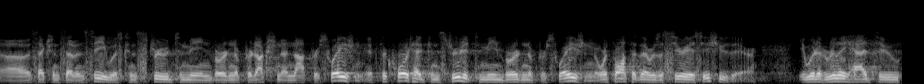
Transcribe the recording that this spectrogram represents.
uh, Section 7C was construed to mean burden of production and not persuasion. If the court had construed it to mean burden of persuasion or thought that there was a serious issue there, it would have really had to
